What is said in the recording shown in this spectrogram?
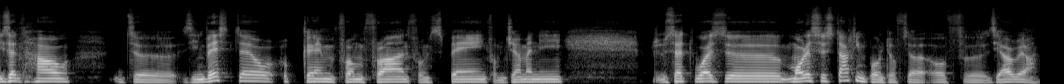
is that how the, the investor came from France, from Spain, from Germany. That was uh, more or less the starting point of the of uh, the area.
